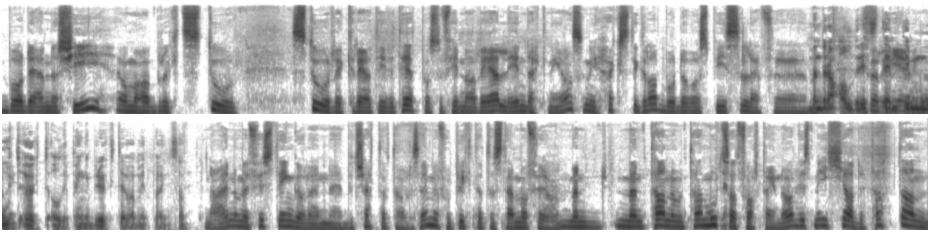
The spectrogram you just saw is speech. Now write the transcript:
både energi, og vi har brukt stor stor kreativitet på å finne reelle inndekninger, som i høyeste grad burde vært spiselig for Men dere har aldri stemt imot økt oljepengebruk? Det var mitt poeng, sant? Nei, når vi først inngår en eh, budsjettavtale, så er vi forpliktet til å stemme for den. Men, men ta, ta motsatt fortegn, da. Hvis vi ikke hadde tatt den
